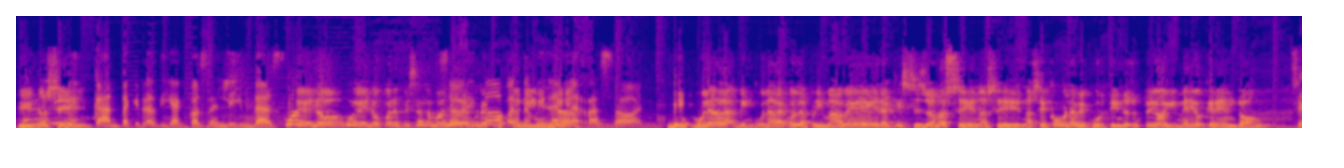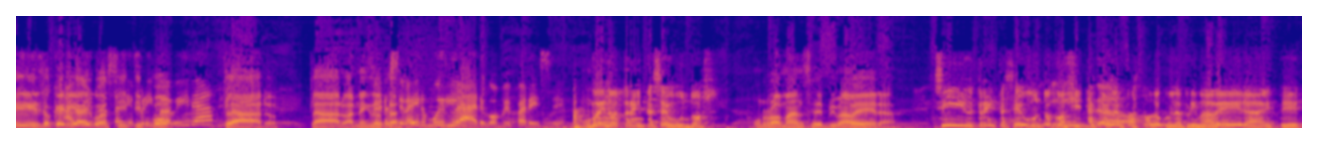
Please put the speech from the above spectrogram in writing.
eh, no sé. Me encanta que nos digan cosas lindas. Bueno, bueno, para empezar la mañana Sobre alguna todo cosa cuando linda. Me la razón. Vinculada, vinculada con la primavera, qué sé yo, no sé, no sé, no sé, ¿cómo la ve Curtino? Yo estoy hoy medio querendón. Sí, yo quería algo así primavera. Claro, claro, anécdota. Pero se va a ir muy largo, me parece. Bueno, 30 segundos. Un romance de primavera. Sí, 30 segundos, cositas que hayan pasado con la primavera. Este,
